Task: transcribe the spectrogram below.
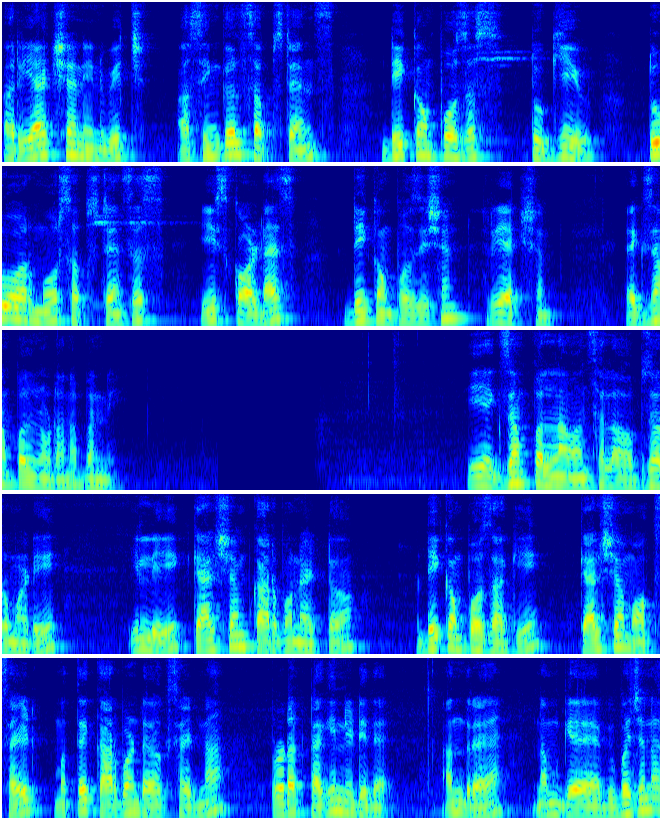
a reaction in which a single substance decomposes to give two or more substances is called as decomposition reaction example ನೋಡೋಣ, ಬನ್ನಿ. ಈ ಎಕ್ಸಾಂಪಲ್ನ ಒಂದ್ಸಲ ಅಬ್ಸರ್ವ್ ಮಾಡಿ. ಇಲ್ಲಿ ಕ್ಯಾಲ್ಶಿಯಂ ಕಾರ್ಬೋನೇಟು ಡಿಕಂಪೋಸ್ ಆಗಿ ಕ್ಯಾಲ್ಶಿಯಂ ಆಕ್ಸೈಡ್ ಮತ್ತು ಕಾರ್ಬನ್ ಡೈಆಕ್ಸೈಡ್ನ ಪ್ರಾಡಕ್ಟ್ ಆಗಿ ನೀಡಿದೆ. ಅಂದರೆ ನಮಗೆ ವಿಭಜನಾ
